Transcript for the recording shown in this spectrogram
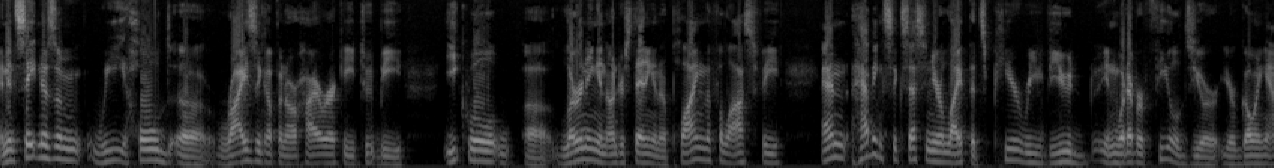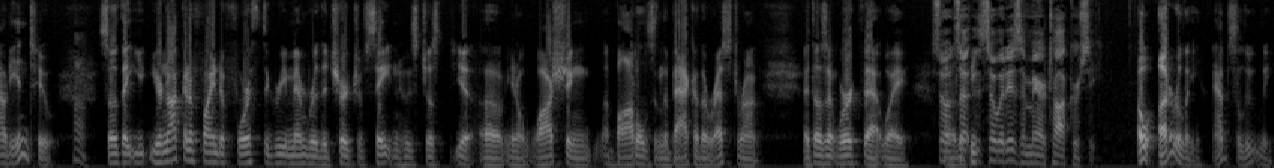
And in Satanism, we hold uh, rising up in our hierarchy to be equal uh, learning and understanding and applying the philosophy and having success in your life that's peer reviewed in whatever fields you're you're going out into, huh. so that you, are not going to find a fourth degree member of the Church of Satan who's just uh, you know washing bottles in the back of the restaurant. It doesn't work that way. So uh, a, so it is a meritocracy. Oh, utterly, absolutely.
